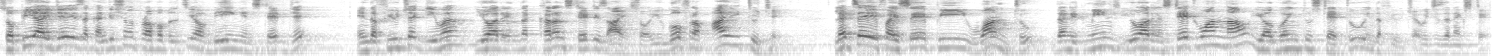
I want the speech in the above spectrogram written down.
So Pij is a conditional probability of being in state j. In the future given you are in the current state is i. So you go from i to j. Let's say if I say P1 2, then it means you are in state 1 now, you are going to state 2 in the future, which is the next state.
